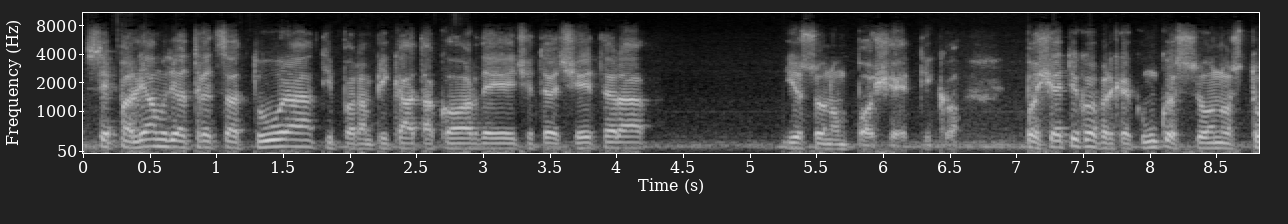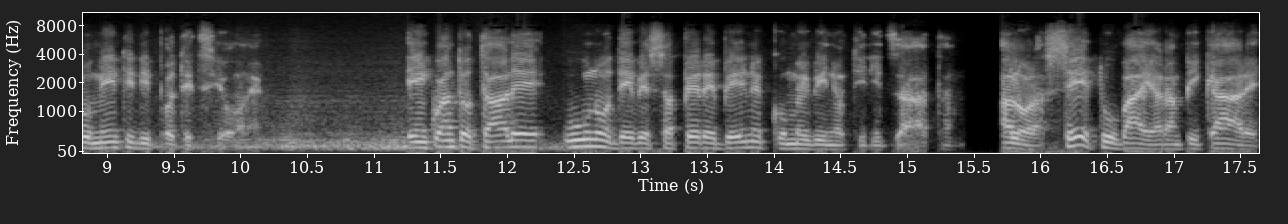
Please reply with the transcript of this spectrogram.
Se parliamo di attrezzatura, tipo arrampicata, corde, eccetera, eccetera, io sono un po' scettico. Un po' scettico perché comunque sono strumenti di protezione. E in quanto tale uno deve sapere bene come viene utilizzata. Allora, se tu vai a arrampicare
